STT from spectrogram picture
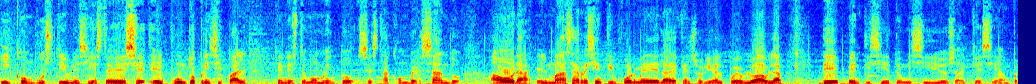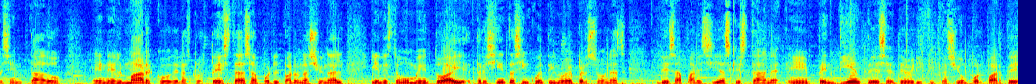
y combustibles. Y este es el punto principal que en este momento se está conversando. Ahora, el más reciente informe de la Defensoría del Pueblo pueblo habla de 27 homicidios que se han presentado en el marco de las protestas por el paro nacional y en este momento hay 359 personas desaparecidas que están eh, pendientes de verificación por parte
